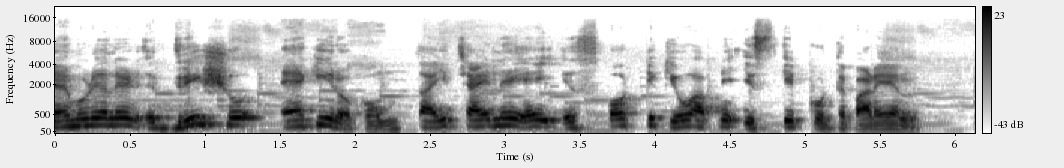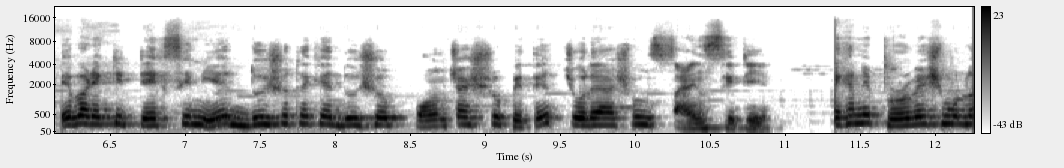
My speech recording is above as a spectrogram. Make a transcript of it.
মেমোরিয়ালের দৃশ্য একই রকম, তাই চাইলে এই স্পটটিকেও আপনি স্কিপ করতে পারেন। এবার একটি ট্যাক্সি নিয়ে দুইশো থেকে দুইশো পঞ্চাশ রুপিতে চলে আসুন সায়েন্স সিটি। এখানে প্রবেশ মূল্য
